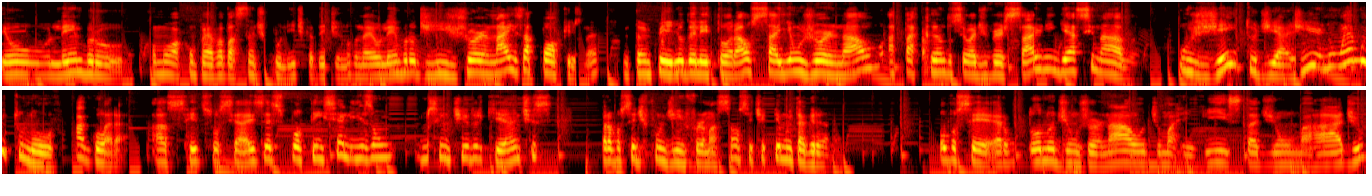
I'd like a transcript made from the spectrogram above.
Eu lembro como eu acompanhava bastante política desde novo, né? Eu lembro de jornais apócrifos, né? Então, em período eleitoral, saía um jornal atacando seu adversário e ninguém assinava. o jeito de agir não é muito novo. Agora, as redes sociais eles potencializam no sentido de que antes, para você difundir informação, você tinha que ter muita grana. Ou você era o dono de um jornal, de uma revista, de uma rádio,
